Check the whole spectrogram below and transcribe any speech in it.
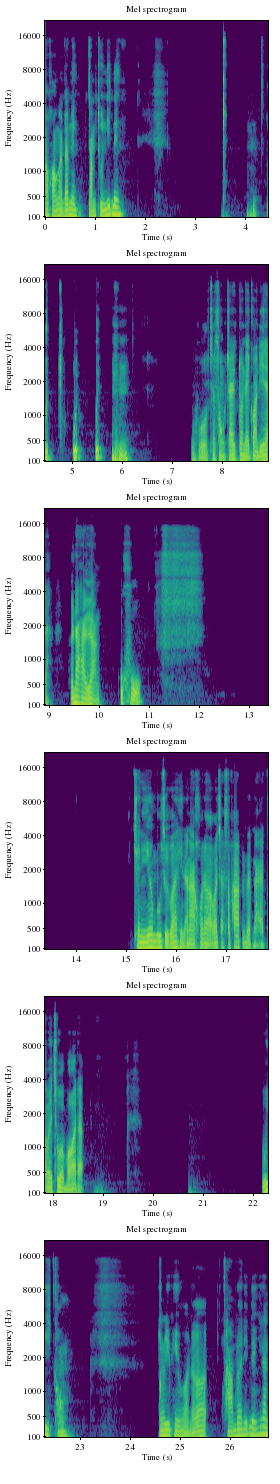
เอาของก่อนแป๊บนึงทำทุนนิดนึงอุ๊ยอุ๊ยอุ๊ยอื้อหือโอ้โห จะสนใจตัวไหนก่อนดีเนี่ยเฮ้ยหน้าหรือหลังโอ้โหแค่นี้เริ่มรู้สึกว่าเห็นอนาคตแล้วอะว่าจะสภาพเป็นแบบไหนต้องไปสู้กับบอสอะอุ้ยของ ต้องรีบฮิวก่อนแล้วก็ฟาร์มด้วยนิดนึงกัน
